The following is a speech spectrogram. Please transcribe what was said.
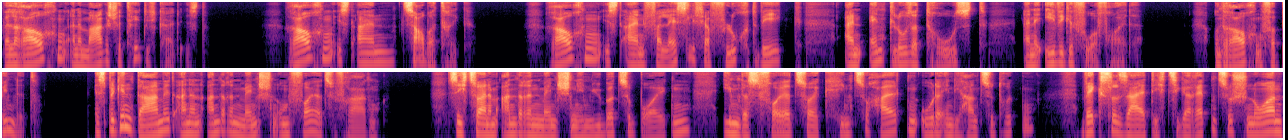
weil Rauchen eine magische Tätigkeit ist. Rauchen ist ein Zaubertrick. Rauchen ist ein verlässlicher Fluchtweg, ein endloser Trost, eine ewige Vorfreude. Und Rauchen verbindet. Es beginnt damit, einen anderen Menschen um Feuer zu fragen, sich zu einem anderen Menschen hinüberzubeugen, ihm das Feuerzeug hinzuhalten oder in die Hand zu drücken, wechselseitig Zigaretten zu schnorren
